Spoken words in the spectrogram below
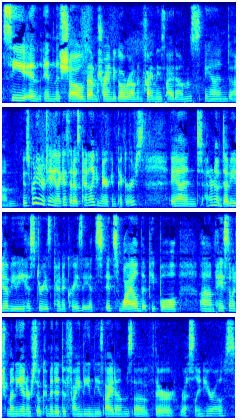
see in in the show them trying to go around and find these items, and um, it was pretty entertaining. Like I said, it was kind of like American Pickers and I don't know WWE history is kind of crazy. It's it's wild that people um, pay so much money and are so committed to finding these items of their wrestling heroes.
